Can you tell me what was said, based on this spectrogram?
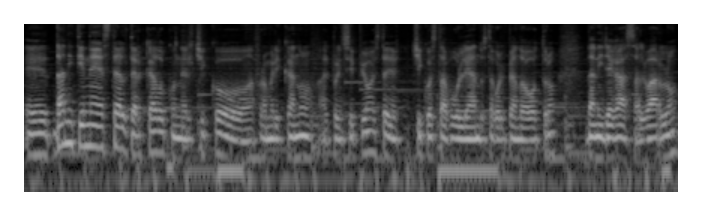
eh, Danny tiene este altercado con el chico afroamericano al principio. Este chico está buleando, está golpeando a otro. Danny llega a salvarlo.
